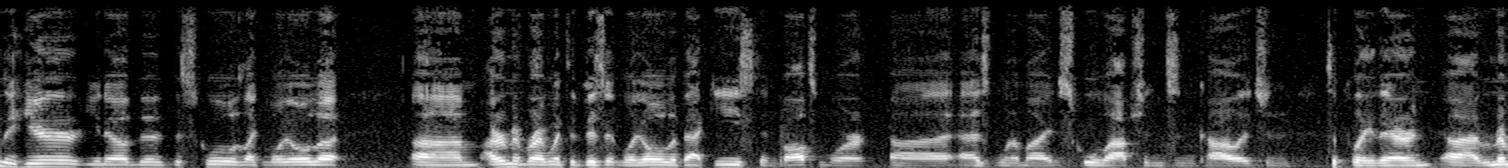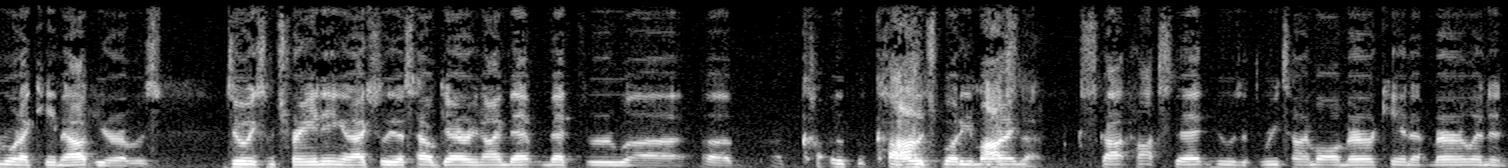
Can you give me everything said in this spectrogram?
To hear, you know, the, the schools like Loyola. Um, I remember I went to visit Loyola back east in Baltimore uh, as one of my school options in college and to play there. And uh, I remember when I came out here, I was doing some training, and actually that's how Gary and I met. We met through uh, a, a, college buddy of mine, Hochstadt. Scott Hochstadt, who was a three-time All-American at Maryland and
